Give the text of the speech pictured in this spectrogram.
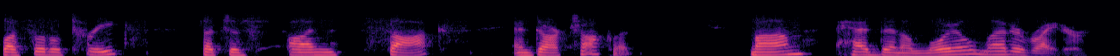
plus little treats such as fun socks and dark chocolate. Mom had been a loyal letter writer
